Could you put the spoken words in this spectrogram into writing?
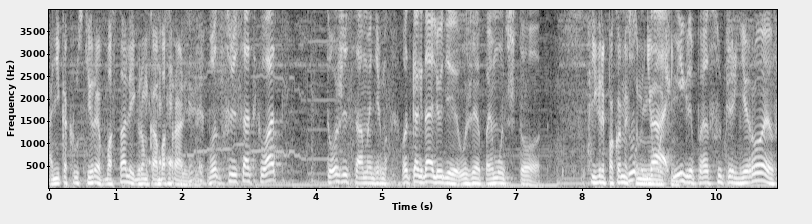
они как русский рэп восстали и громко обосрались. Вот Suicide Squad то же самое дерьмо. Вот когда люди уже поймут, что Игры по комиксам не да, очень. игры про супергероев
